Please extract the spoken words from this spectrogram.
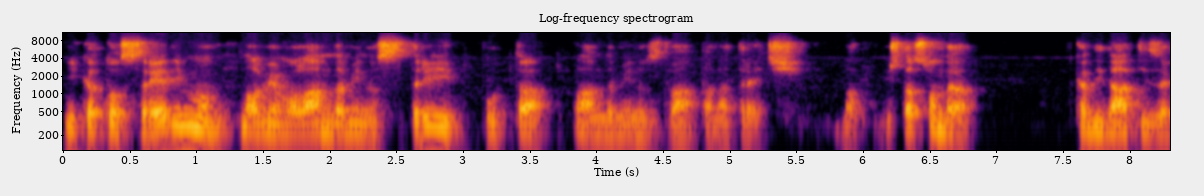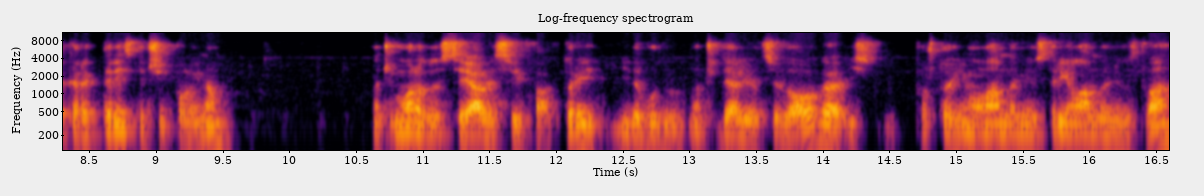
I kad to sredimo, dobijemo lambda minus 3 puta lambda minus 2 pa na treći. Dobro. I šta su onda kandidati za karakteristični polinom? Znači mora da se jave svi faktori i da budu znači, delioci od ovoga. I pošto imamo lambda minus 3 i lambda minus 2,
